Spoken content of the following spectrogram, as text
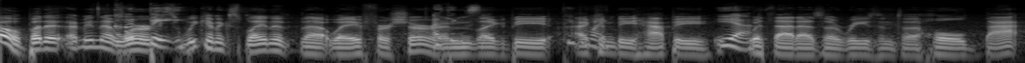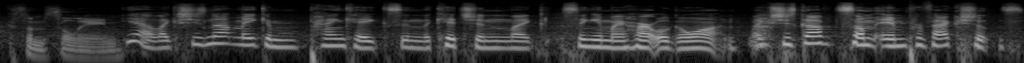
Oh, but it, I mean that Could works. be. We can explain it that way for sure, I think and so. like be. People I can might- be happy Yeah. with that as a reason to hold back some Celine. Yeah, like she's not making pancakes in the kitchen, like singing "My Heart Will Go On." Like she's got some imperfections.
